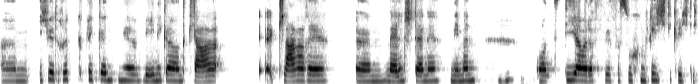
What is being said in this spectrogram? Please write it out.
ähm, ich würde rückblickend mir weniger und klar, äh, klarere ähm, Meilensteine nehmen mhm. und die aber dafür versuchen, richtig, richtig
